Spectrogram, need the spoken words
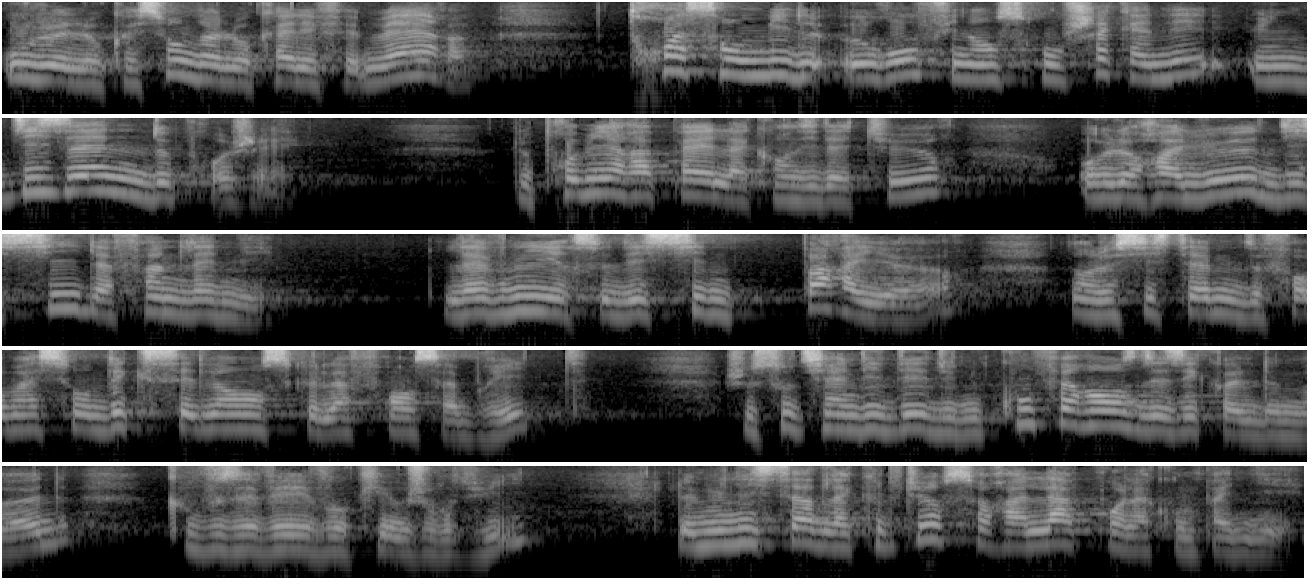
ou la location d'un local éphémère. 300 000 euros financeront chaque année une dizaine de projets. Le premier appel à candidature aura lieu d'ici la fin de l'année. L'avenir se dessine par ailleurs dans le système de formation d'excellence que la France abrite. Je soutiens l'idée d'une conférence des écoles de mode que vous avez évoquée aujourd'hui. Le ministère de la Culture sera là pour l'accompagner.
